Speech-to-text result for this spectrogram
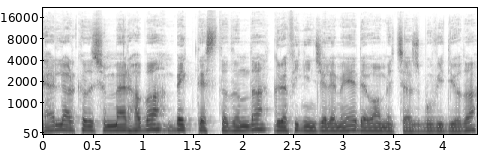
Değerli arkadaşım merhaba. Backtest tadında grafik incelemeye devam edeceğiz bu videoda.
